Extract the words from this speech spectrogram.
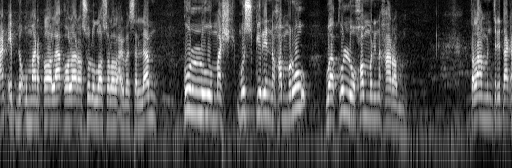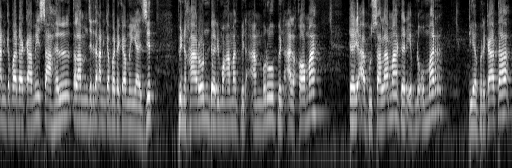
an Ibnu Umar qala qala Rasulullah sallallahu alaihi wasallam kullu muskirin khamru wa kullu khamrin haram. Telah menceritakan kepada kami Sahel telah menceritakan kepada kami Yazid bin Harun dari Muhammad bin Amru bin Alqamah dari Abu Salamah dari Ibnu Umar. Dia berkata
